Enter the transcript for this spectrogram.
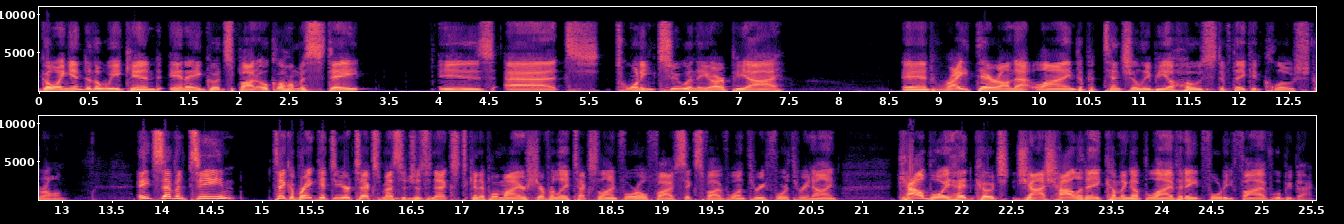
going into the weekend. In a good spot. Oklahoma State is at 22 in the RPI. And right there on that line to potentially be a host if they could close strong. 817, take a break. Get to your text messages next. Knippelmeyer Chevrolet text line 405 651 3439. Cowboy head coach Josh Holliday coming up live at 845. We'll be back.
